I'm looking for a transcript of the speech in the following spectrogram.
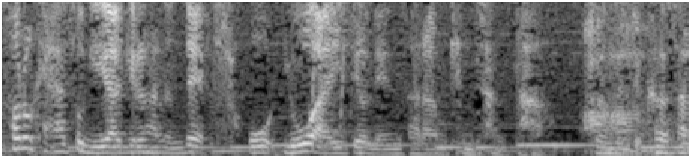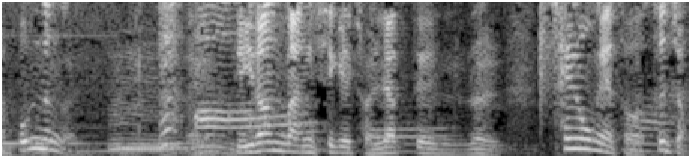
서로 계속 이야기를 하는데, 오, 요 아이디어 낸 사람 괜찮다. 그러면 이제 그 사람 뽑는 거예요. 네, 이제 이런 방식의 전략들을 채용해서 쓰죠.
